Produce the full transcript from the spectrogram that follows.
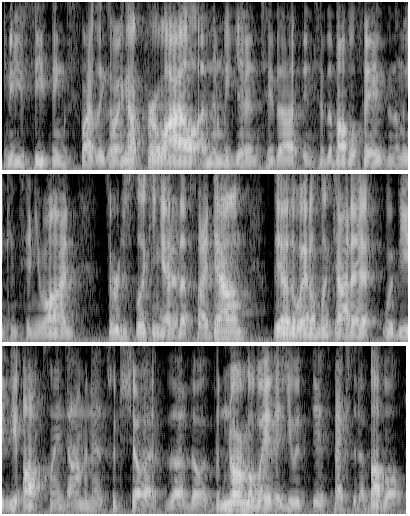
you know you see things slightly going up for a while and then we get into the into the bubble phase and then we continue on so we're just looking at it upside down the other way to look at it would be the altcoin dominance which show it the, the, the normal way that you would see a speculative bubble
